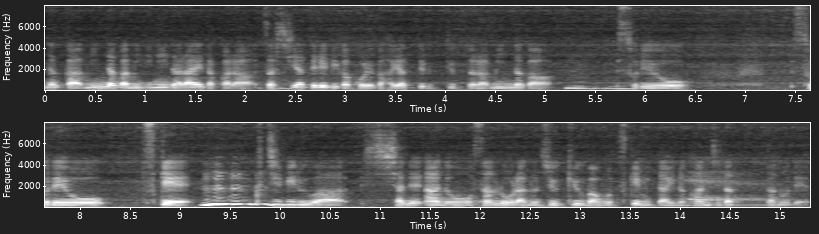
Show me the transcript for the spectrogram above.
なんかみんなが右に習えだから雑誌やテレビがこれが流行ってるって言ったらみんながそれをそれをつけ唇はシャネあのサンローランの19番をつけみたいな感じだったので。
